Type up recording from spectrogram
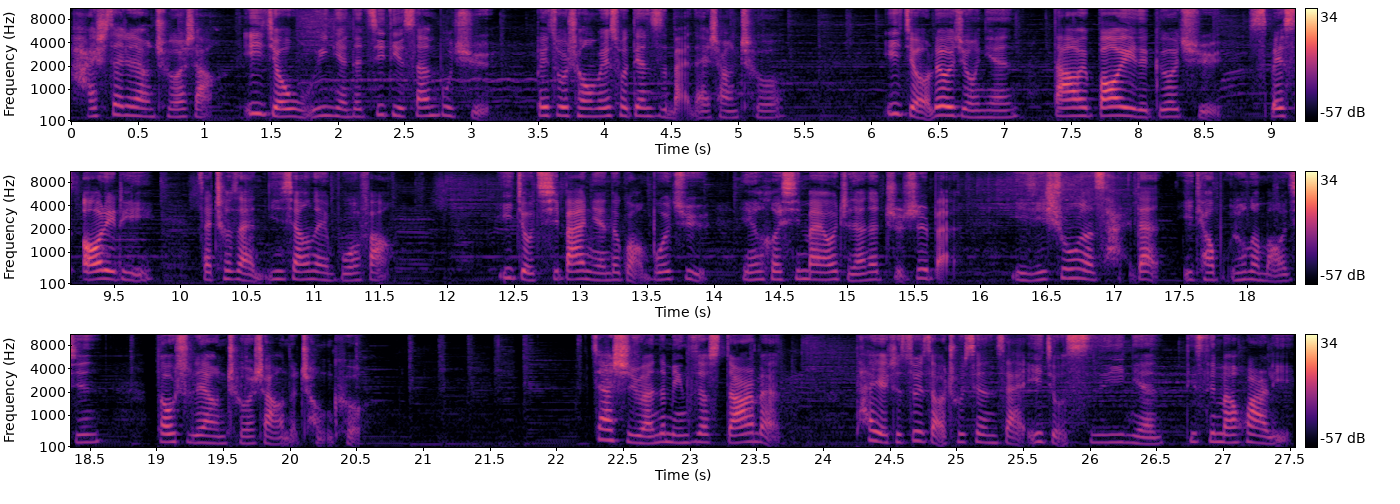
还是在这辆车上，一九五一年的《基地三部曲》被做成微缩电子版带上车。一九六九年，David Bowie 的歌曲《Space Oddity》在车载音箱内播放。一九七八年的广播剧《银河系漫游指南》的纸质版，以及书中的彩蛋——一条普通的毛巾，都是这辆车上的乘客。驾驶员的名字叫 Starman，他也是最早出现在一九四一年 DC 漫画里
